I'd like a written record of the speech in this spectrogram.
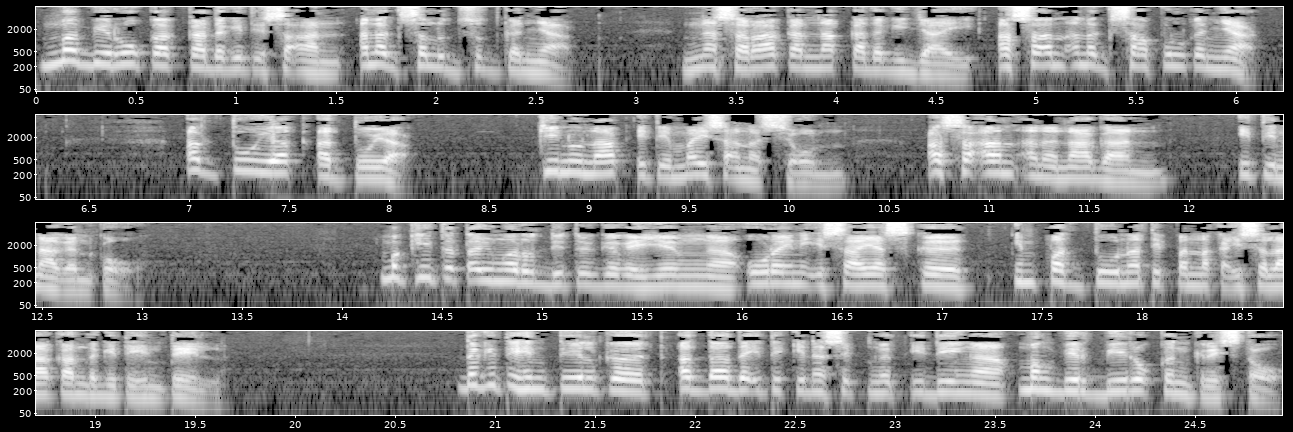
Mabirukak ka dagiti saan ang nagsaludsod kanyak. Nasarakan na kadagijay asaan ang nagsapul kanyak. Adtuyak adtuyak. Kinunak iti may sa nasyon asaan ananagan itinagan ko. Makita tayo nga rod dito gagayem nga uray ni Isayas ket impadto na ti panakaisalakan dagiti hintil. Dagiti hintil ket adda iti kinasipnget idi nga mangbirbiro ken Kristo.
